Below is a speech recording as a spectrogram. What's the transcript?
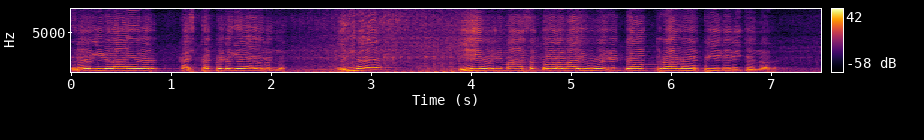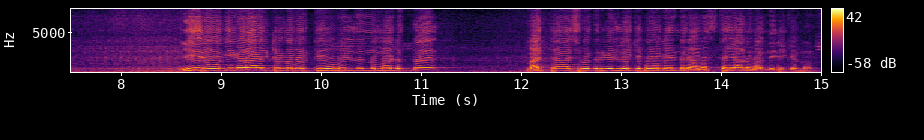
രോഗികളായവർ കഷ്ടപ്പെടുകയായിരുന്നു. ഇന്ന് ഈ ഒരു മാസത്തോളമായി ഒരു ഡോക്ടറാണ് ഒ പിയിലിരിക്കുന്നത്. ഈ രോഗികളായിട്ടുള്ളവർ ക്യൂവിൽ നിന്ന് മടുത്ത് മറ്റാശുപത്രികളിലേക്ക് പോകേണ്ട ഒരു അവസ്ഥയാണ് വന്നിരിക്കുന്നത്.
